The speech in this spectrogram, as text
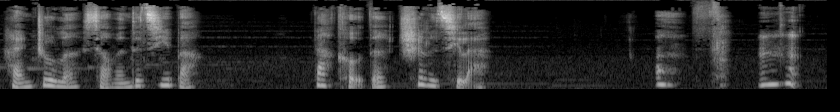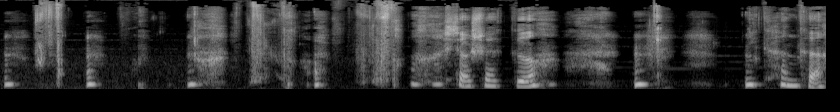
含住了小文的鸡巴，大口的吃了起来。嗯嗯嗯嗯嗯，小帅哥，嗯，你看看，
